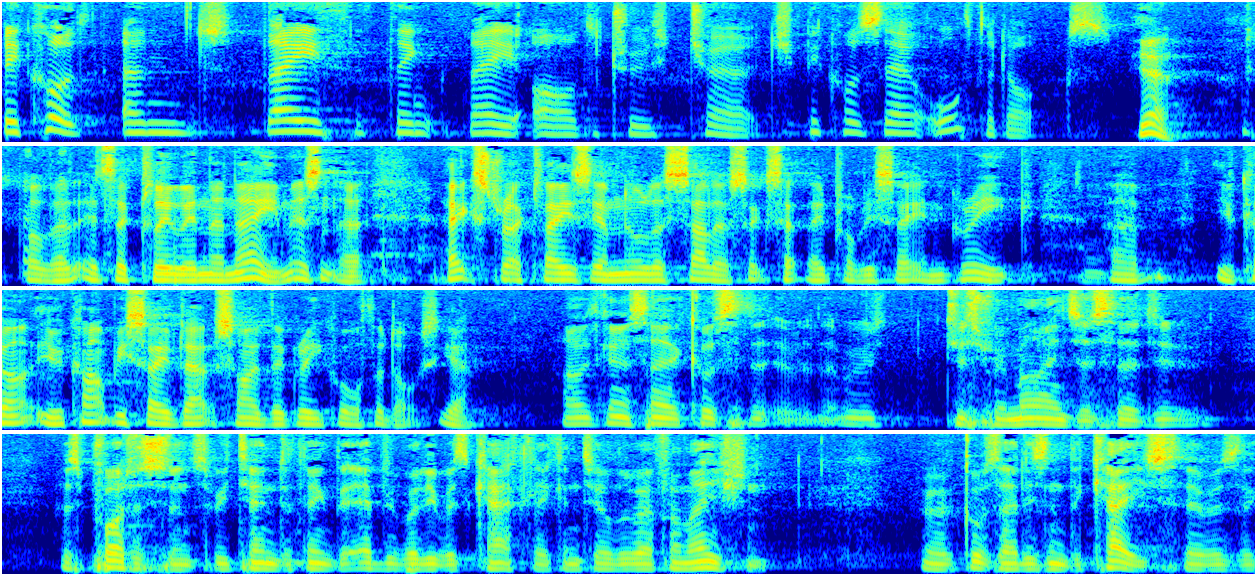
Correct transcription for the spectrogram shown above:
because and they th- think they are the true church because they're Orthodox. Yeah. Well, it's a clue in the name, isn't there? Extra ecclesiam nulla salus, except they'd probably say it in Greek. Um, you, can't, you can't be saved outside the Greek Orthodox. Yeah. I was going to say, of course, that it just reminds us that uh, as Protestants, we tend to think that everybody was Catholic until the Reformation. Well, of course, that isn't the case. There was the,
